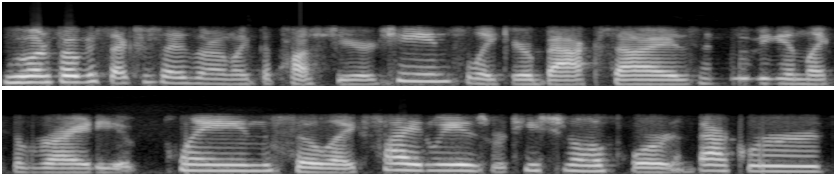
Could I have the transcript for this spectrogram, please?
we want to focus exercises on like the posterior chain, so like your back sides and moving in like a variety of planes, so like sideways, rotational, forward and backwards.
